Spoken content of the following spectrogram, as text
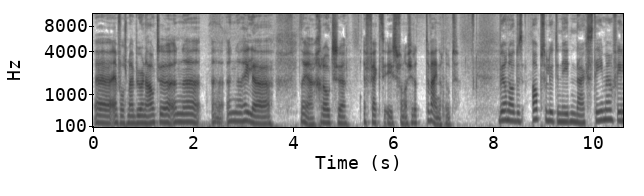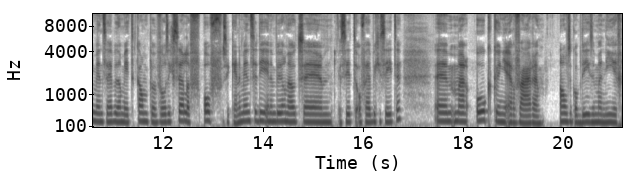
Uh, en volgens mij burn-out uh, een, een hele nou ja, grootse effect is... van als je dat te weinig doet. Burn-out is absoluut een hedendaags thema. Veel mensen hebben daarmee te kampen voor zichzelf... of ze kennen mensen die in een burn-out ehm, zitten of hebben gezeten... Ehm, maar ook kun je ervaren als ik op deze manier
